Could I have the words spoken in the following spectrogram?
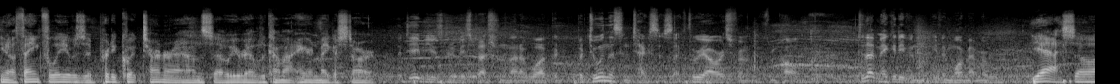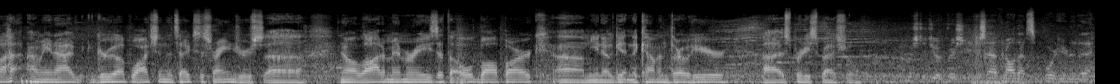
you know, thankfully, it was a pretty quick turnaround, so we were able to come out here and make a start. The debut is going to be special no matter what, but, but doing this in Texas, like three hours from, from home, did that make it even, even more memorable? Yeah, so I, I, mean, I grew up watching the Texas Rangers. Uh, you know, a lot of memories at the old ballpark. Um, you know, getting to come and throw here uh, is pretty special How much did you appreciate just having all that support here today?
